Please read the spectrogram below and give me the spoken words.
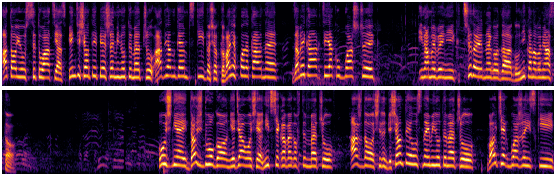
A to już sytuacja z 51 minuty meczu. Adrian Gębski, dośrodkowanie w pole karne. Zamyka akcję Jakub Błaszczyk. I mamy wynik 3 do 1 dla Górnika Nowe Miasto. Później dość długo nie działo się nic ciekawego w tym meczu. Aż do 78 minuty meczu Wojciech Błażyński.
